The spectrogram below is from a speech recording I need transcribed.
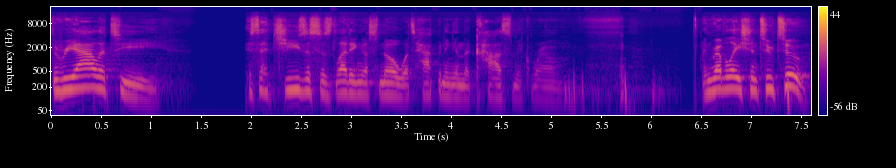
The reality is that Jesus is letting us know what's happening in the cosmic realm. In Revelation 2 2,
